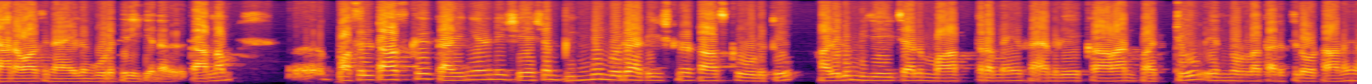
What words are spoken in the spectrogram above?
ഷാനവാസിനായാലും കൊടുത്തിരിക്കുന്നത്. കാരണം പസിൽ ടാസ്ക് കഴിഞ്ഞതിന് ശേഷം പിന്നും ഒരു അഡീഷണൽ ടാസ്ക് കൊടുത്തു. അതിലും വിജയിച്ചാൽ മാത്രമേ ഫാമിലിയെ കാണാൻ പറ്റൂ എന്നുള്ള തരത്തിലോട്ടാണ്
